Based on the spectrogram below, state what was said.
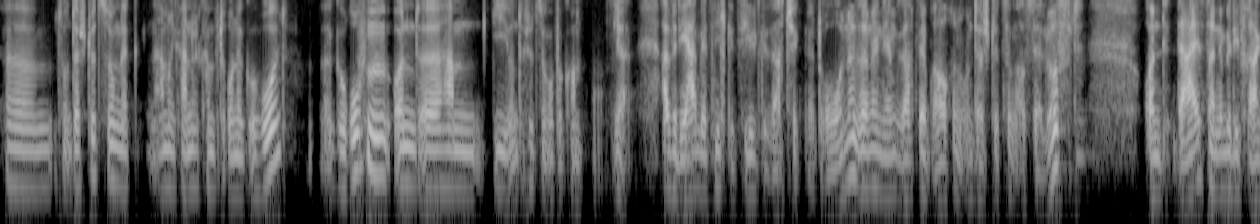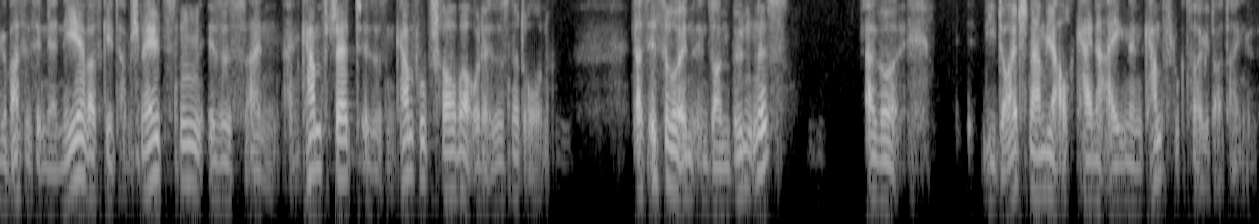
äh, zur Unterstützung eine, eine amerikanische Kampfdrohne geholt äh, gerufen und äh, haben die Unterstützung bekommen. Ja, also die haben jetzt nicht gezielt gesagt, schickt eine Drohne, sondern die haben gesagt, wir brauchen Unterstützung aus der Luft. Und da ist dann immer die Frage, was ist in der Nähe, was geht am schnellsten? Ist es ein, ein Kampfjet, ist es ein Kampfhubschrauber oder ist es eine Drohne? Das ist so in, in so einem Bündnis. Also die Deutschen haben ja auch keine eigenen Kampfflugzeuge dort eingesetzt.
